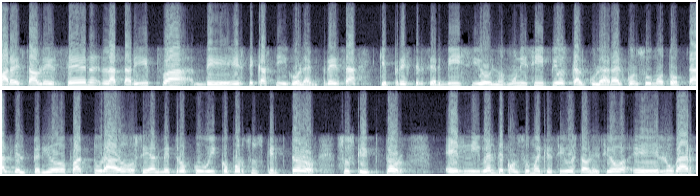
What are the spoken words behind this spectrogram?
Para establecer la tarifa de este castigo, la empresa que preste el servicio en los municipios calculará el consumo total del periodo facturado, o sea, el metro cúbico por suscriptor, suscriptor el nivel de consumo excesivo estableció eh, el lugar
